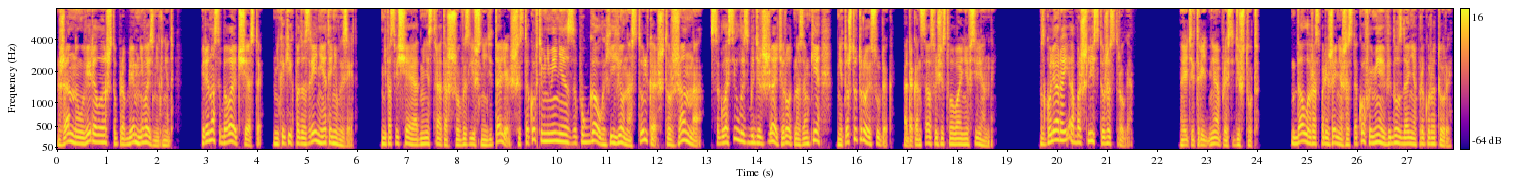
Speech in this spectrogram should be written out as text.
Жанна уверила, что проблем не возникнет. Переносы бывают часто, никаких подозрений это не вызовет. Не посвящая администраторшу в излишние детали, Шестаков, тем не менее, запугал ее настолько, что Жанна согласилась бы держать рот на замке не то что трое суток, а до конца существования Вселенной. С Гулярой обошлись тоже строго. «Эти три дня просидишь тут». Дал распоряжение Шестаков, имея в виду здание прокуратуры.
